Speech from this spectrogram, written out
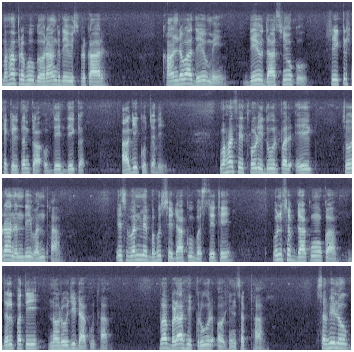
महाप्रभु गौरांग देव इस प्रकार खांडवा देव में देवदासियों को श्री कृष्ण कीर्तन का उपदेश देकर आगे को चले। वहाँ से थोड़ी दूर पर एक चोरानंदी वन था। इस वन में बहुत से डाकू बसते थे। उन सब डाकुओं का दलपति नौरोजी डाकू था। वह बड़ा ही क्रूर और हिंसक था। सभी लोग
